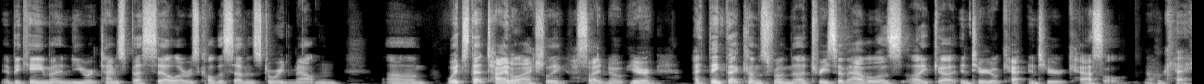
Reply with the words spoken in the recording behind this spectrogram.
It became a New York Times bestseller. It was called The Seven Storied Mountain, um, which that title actually, side note here, I think that comes from uh, Teresa of Avila's like uh, interior ca- interior castle. Okay.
